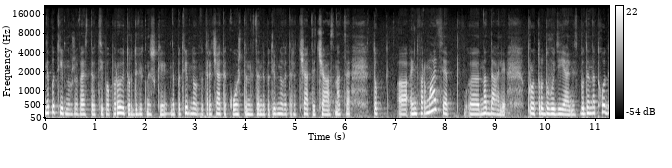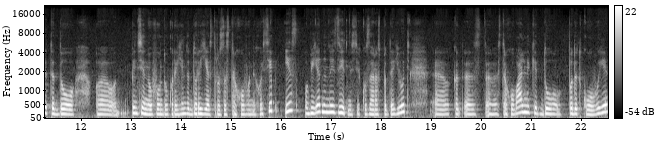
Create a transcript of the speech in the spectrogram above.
не потрібно вже вести ці паперові трудові книжки, не потрібно витрачати кошти на це, не потрібно витрачати час на це. Тобто інформація е, надалі про трудову діяльність буде надходити до Пенсійного фонду України, до реєстру застрахованих осіб із об'єднаної звітності, яку зараз подають е, е, ст- е, страхувальники до податкової.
